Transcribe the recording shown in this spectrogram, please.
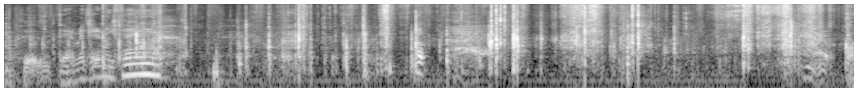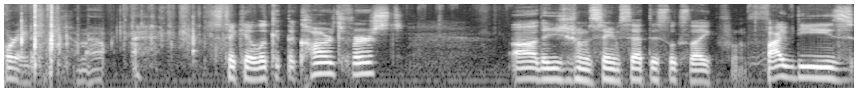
If it doesn't damage anything. Nope. out take a look at the cards first. Uh, they're usually from the same set. This looks like from 5D's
